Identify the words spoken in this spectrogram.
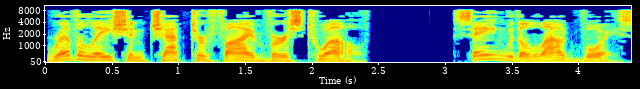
Revelation chapter 5 verse 12 saying with a loud voice,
